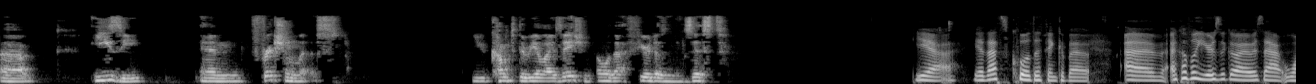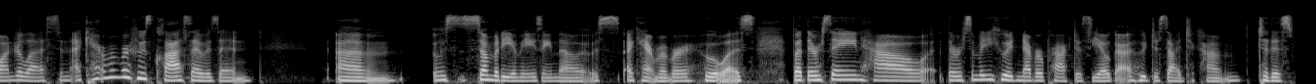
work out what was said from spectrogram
uh, easy and frictionless, you come to the realization, oh, that fear doesn't exist. Yeah, yeah, that's cool to think about. Um, a couple years ago, I was at Wanderlust, and I can't remember whose class I was in. Um, it was somebody amazing though. It was, I can't remember who it was, but they were saying how there was somebody who had never practiced yoga who decided to come to this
